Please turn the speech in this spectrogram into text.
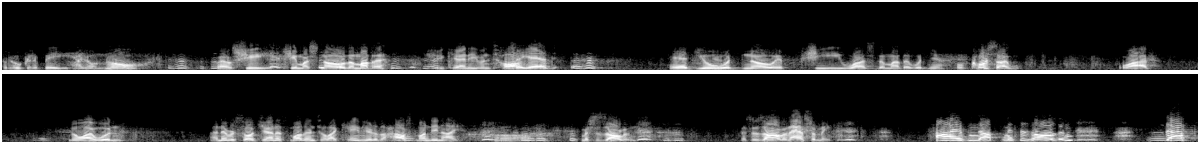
but who could it be? I don't know. Well, she she must know the mother. She can't even talk. Say, Ed. Ed, you would know if she was the mother, wouldn't you? Of course I. w- What? No, I wouldn't. I never saw Janet's mother until I came here to the house Monday night. Oh, Mrs. Alden. Mrs. Alden, answer me. I'm not Mrs. Alden. That's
